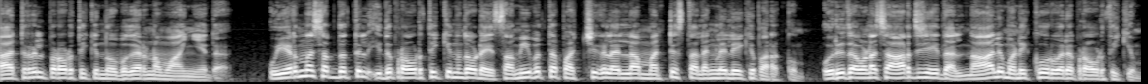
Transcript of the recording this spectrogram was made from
ബാറ്ററിയിൽ പ്രവർത്തിക്കുന്ന ഉപകരണം വാങ്ങിയത്. ഉയർന്ന ശബ്ദത്തിൽ ഇത് പ്രവർത്തിക്കുന്നതോടെ സമീപത്തെ പക്ഷികളെല്ലാം മറ്റ് സ്ഥലങ്ങളിലേക്ക് പറക്കും. ഒരു തവണ ചാർജ് ചെയ്താൽ നാല് മണിക്കൂർ വരെ പ്രവർത്തിക്കും.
